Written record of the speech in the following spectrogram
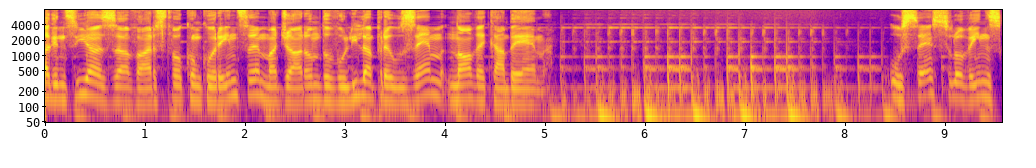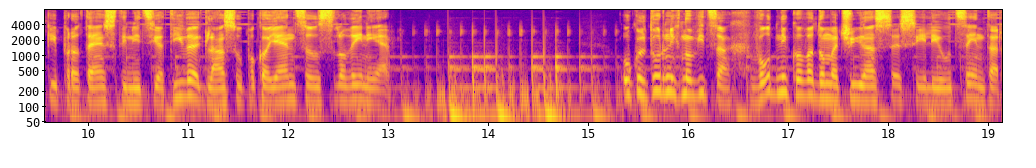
Agencija za varstvo konkurence Mačarom dovolila prevzem nove KBM. Vse slovenski protest inicijative Glas upokojencev Slovenije. V kulturnih novicah vodnikova domačija se seli v center.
